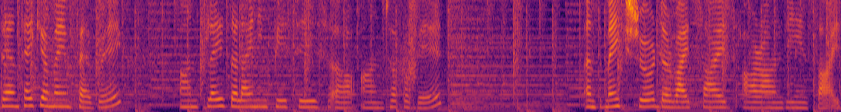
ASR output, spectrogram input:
Then take your main fabric and place the lining pieces uh, on top of it and make sure the right sides are on the inside.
